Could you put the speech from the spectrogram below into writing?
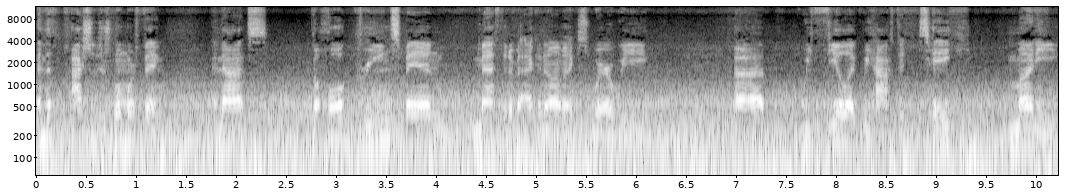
and the, actually, there's one more thing, and that's the whole Greenspan method of economics, where we uh, we feel like we have to take money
